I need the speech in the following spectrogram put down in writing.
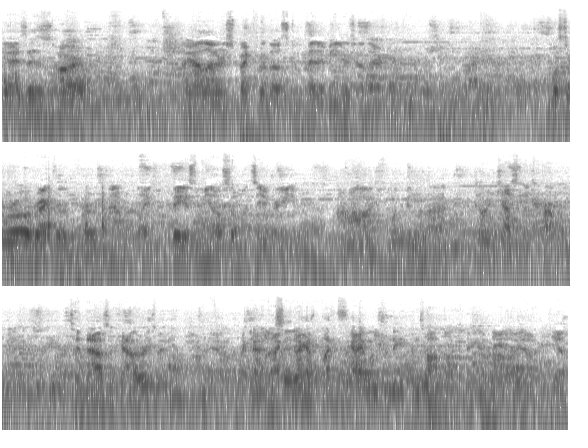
Guys, this is hard. I got a lot of respect for those competitive eaters out there. What's the world record for number, like biggest meal someone's ever eaten? Oh, I don't know. I should look into that. Joey Chestnut's probably beat. Ten thousand calories, maybe? Yeah. Like, I, sitting? I guess like this guy went to Nathan's hot dog. Oh yeah, yeah.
